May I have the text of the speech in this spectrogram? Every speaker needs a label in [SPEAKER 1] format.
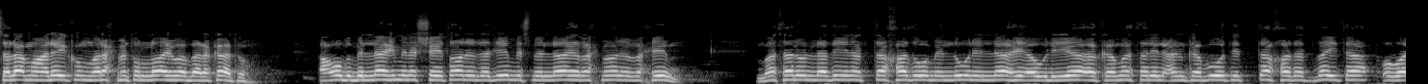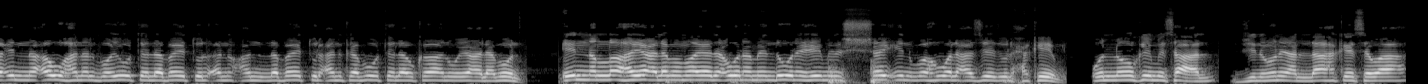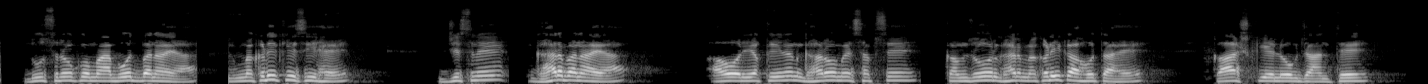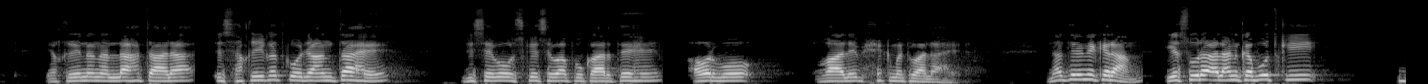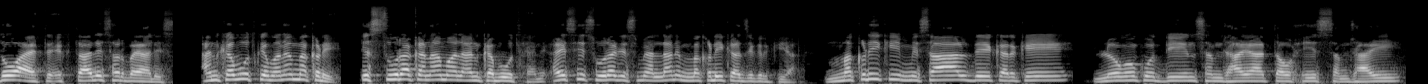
[SPEAKER 1] السلام عليكم ورحمة الله وبركاته. أعوذ بالله من الشيطان الرجيم. بسم الله الرحمن الرحيم. مثل الذين اتخذوا من دون الله أولياء كمثل العنكبوت اتخذت بيتا وإن أوهن البيوت لبيت. لبيت العنكبوت لو كانوا يعلمون. إن الله يعلم ما يدعون من دونه من شيء وهو العزيز الحكيم. لوگوں کی مثال جنہوں نے اللہ کے سوا دوسروں کو معبود بنایا۔ مکڑی کی سی ہے؟ جس نے گھر بنایا۔ اور یقیناً گھروں میں سب سے کمزور گھر مکڑی کا ہوتا ہے۔ کاش کے لوگ جانتے۔ یقیناً اللہ تعالیٰ اس حقیقت کو جانتا ہے، جسے وہ اس کے سوا پکارتے ہیں۔ اور وہ غالب حکمت والا ہے۔ نظرین کرام، یہ سورہ العنکبوت کی دو آیتیں، اکتالیس اور بیالیس۔ انکبوت کے معنی مکڑی۔ اس سورہ کا نام العنکبوت ہے۔ یعنی ایسی سورہ جس میں اللہ نے مکڑی کا ذکر کیا۔ مکڑی کی مثال دے کر کے لوگوں کو دین سمجھایا، توحید سمجھائی۔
